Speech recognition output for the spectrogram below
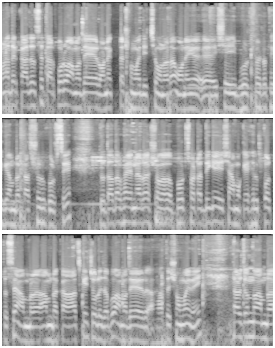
ওনাদের কাজ আছে, তারপরেও আমাদের অনেকটা সময় দিচ্ছে ওনারা। অনেক সেই ভোর ছয়টা থেকে আমরা কাজ শুরু করছি। তো দাদা ভাইয়ের সকাল ভোর ছটার দিকে এসে আমাকে হেল্প করতেছে। আমরা আমরা আজকেই চলে যাব, আমাদের হাতে সময় নেই। তার জন্য আমরা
